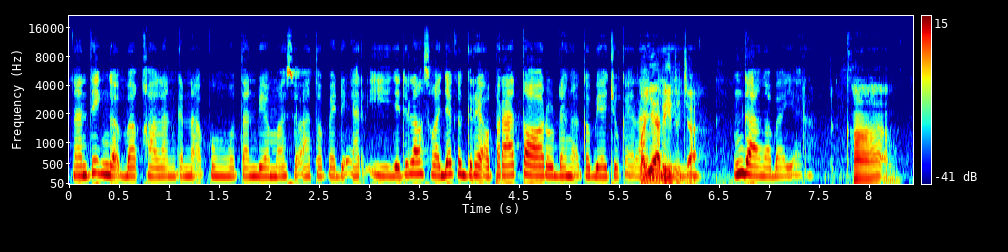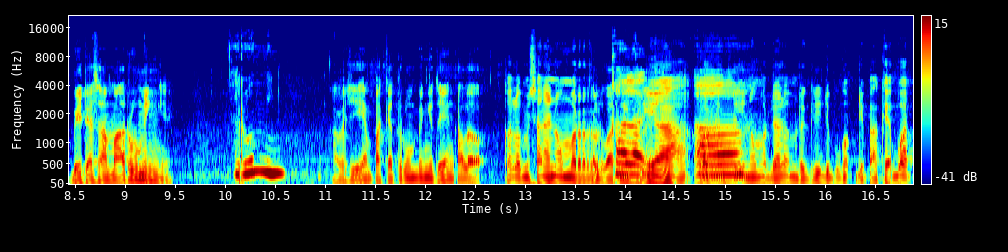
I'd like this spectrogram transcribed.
nanti nggak bakalan kena pungutan biaya masuk atau PDRI. Jadi langsung aja ke gerai operator, udah nggak ke bea cukai lagi. Bayar itu, Cak? Enggak, nggak bayar. Ka- beda sama rooming ya. Rooming. Apa sih yang paket rooming itu yang kalau Kalau misalnya nomor Keluar Kalau- negeri. ya keluar negeri, nomor dalam negeri dipakai buat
